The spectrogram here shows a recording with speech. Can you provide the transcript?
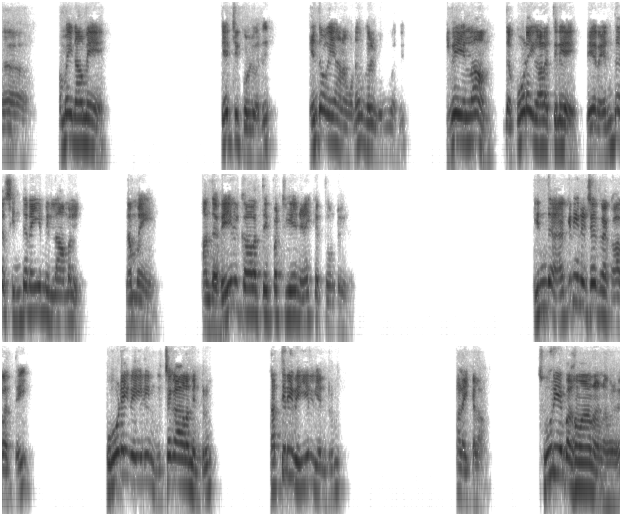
ஆஹ், நம்மை நாமே ஏற்றிக்கொள்வது எந்த வகையான உணவுகள் உண்வது இவையெல்லாம் இந்த கோடை காலத்திலே வேற எந்த சிந்தனையும் இல்லாமல் நம்மை அந்த வெயில் காலத்தை பற்றியே நினைக்க தோன்றுகிறது இந்த அக்னி நட்சத்திர காலத்தை கோடை வெயிலின் உச்சகாலம் என்றும் கத்திரி வெயில் என்றும் அழைக்கலாம். சூரிய பகவானவர்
